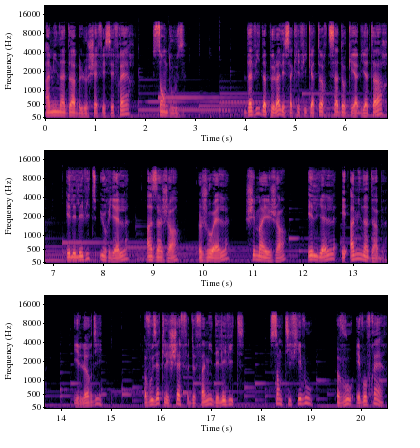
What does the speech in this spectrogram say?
Aminadab le chef et ses frères, 112. David appela les sacrificateurs Tsadok et Abiatar, et les Lévites Uriel, Azaja, Joël, Shemaéja, Eliel et Aminadab. Il leur dit Vous êtes les chefs de famille des Lévites. Sanctifiez-vous, vous et vos frères,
